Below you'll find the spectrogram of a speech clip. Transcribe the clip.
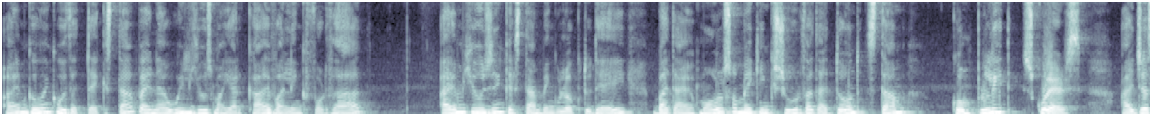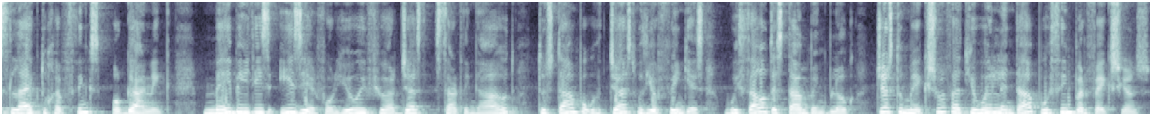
I'm going with a text stamp and I will use my archival ink for that. I am using a stamping block today, but I am also making sure that I don't stamp complete squares. I just like to have things organic. Maybe it is easier for you if you are just starting out to stamp with just with your fingers without a stamping block, just to make sure that you will end up with imperfections.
